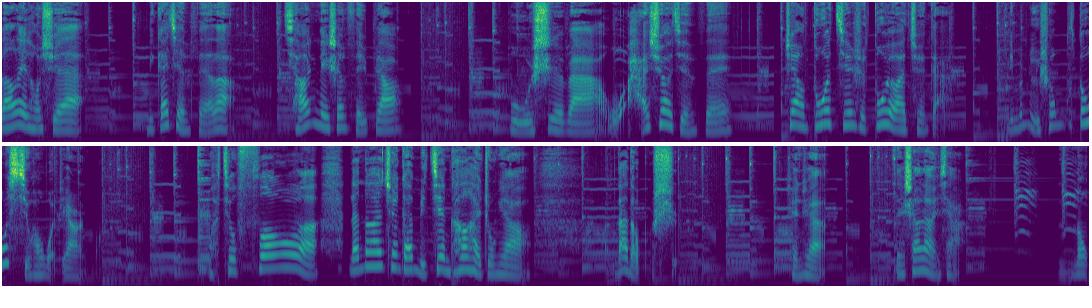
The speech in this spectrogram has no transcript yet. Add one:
王磊同学，你该减肥了，瞧你那身肥膘。不是吧？我还需要减肥，这样多结实，多有安全感。你们女生不都喜欢我这样的吗？我就疯了，难道安全感比健康还重要？那倒不是。晨晨，再商量一下。能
